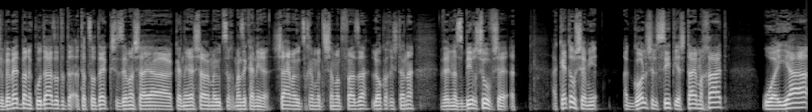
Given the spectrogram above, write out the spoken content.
ובאמת בנקודה הזאת אתה, אתה צודק שזה מה שהיה כנראה שם הם היו צריכים מה זה כנראה שם הם היו צריכים לשנות פאזה לא כל כך השתנה ונסביר שוב שהקטע הוא שהם הגול של סיטי ה-2-1 הוא היה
